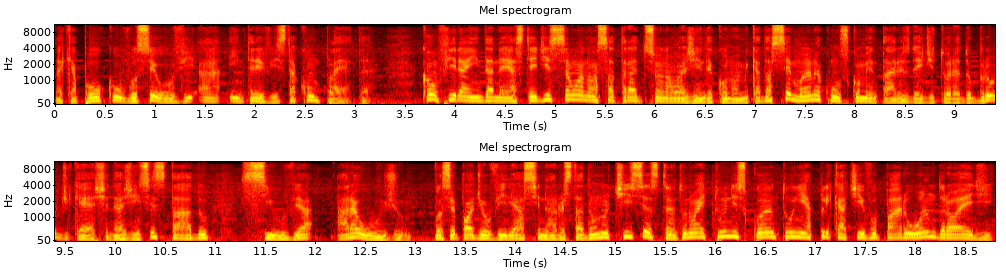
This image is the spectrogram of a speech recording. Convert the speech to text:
Daqui a pouco você ouve a entrevista completa. Confira ainda nesta edição a nossa tradicional agenda econômica da semana com os comentários da editora do broadcast da Agência Estado, Silvia Araújo. Você pode ouvir e assinar o Estadão Notícias tanto no iTunes quanto em aplicativo para o Android.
